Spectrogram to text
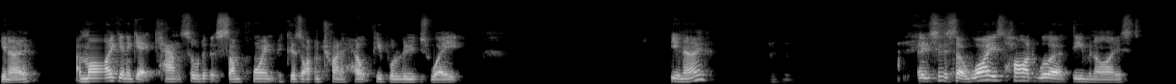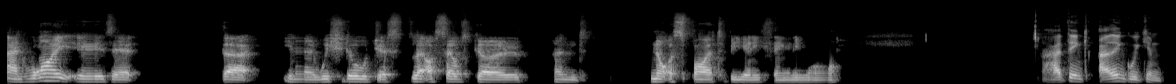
You know, am I going to get cancelled at some point because I'm trying to help people lose weight? You know? Mm-hmm. It's just like, why is hard work demonized? And why is it that, you know, we should all just let ourselves go and not aspire to be anything anymore? I think I think we can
